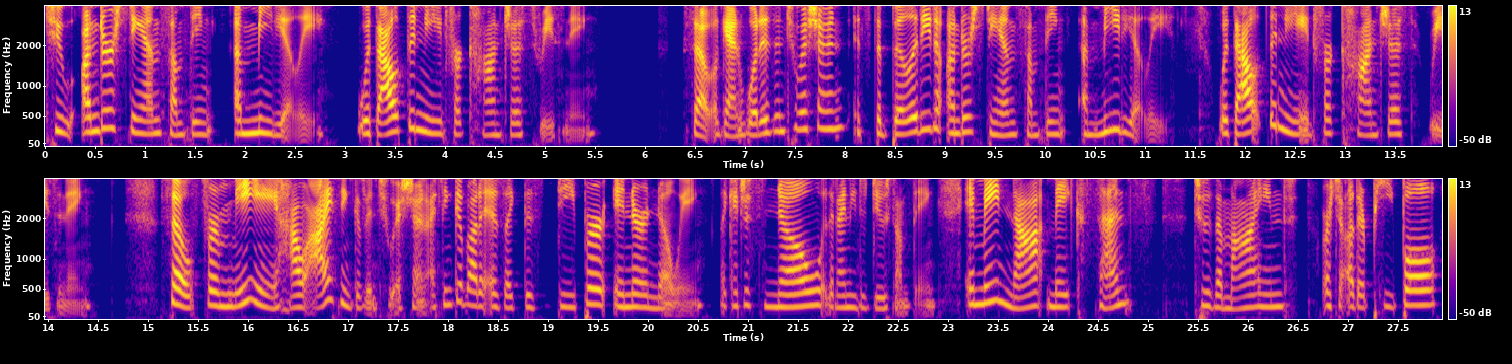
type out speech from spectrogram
to understand something immediately without the need for conscious reasoning. So, again, what is intuition? It's the ability to understand something immediately without the need for conscious reasoning. So, for me, how I think of intuition, I think about it as like this deeper inner knowing. Like, I just know that I need to do something. It may not make sense to the mind or to other people,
